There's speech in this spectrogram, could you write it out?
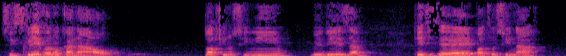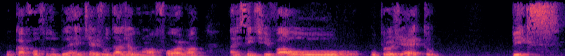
Se inscreva no canal. Toque no sininho. Beleza? Quem quiser patrocinar o Cafofo do Black, ajudar de alguma forma a incentivar o, o projeto, Pix,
